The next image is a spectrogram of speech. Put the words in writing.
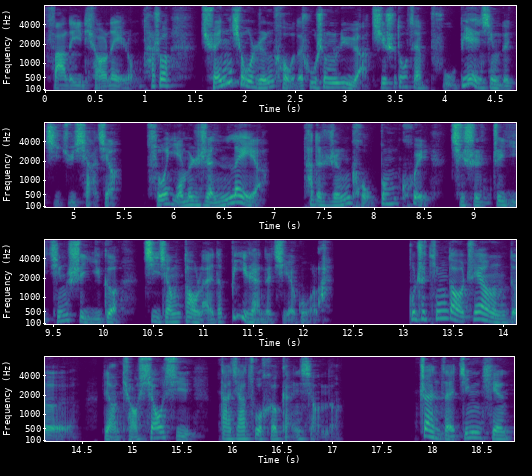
发了一条内容，他说全球人口的出生率啊，其实都在普遍性的急剧下降，所以我们人类啊，它的人口崩溃，其实这已经是一个即将到来的必然的结果了。不知听到这样的两条消息，大家作何感想呢？站在今天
